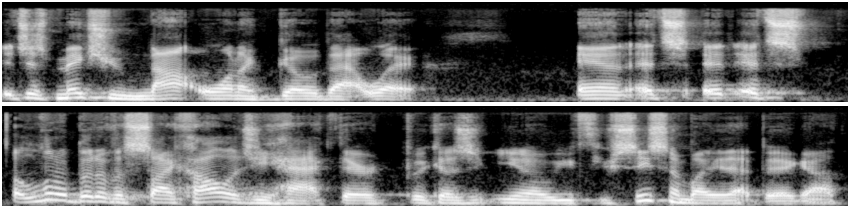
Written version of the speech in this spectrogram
it just makes you not want to go that way. And it's it, it's a little bit of a psychology hack there because you know if you see somebody that big out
